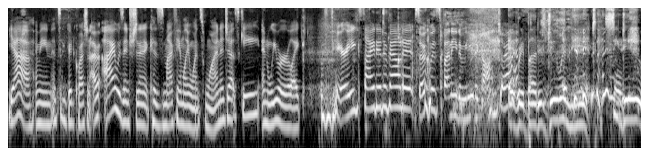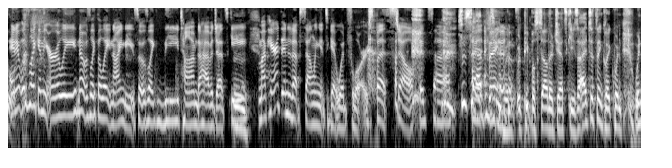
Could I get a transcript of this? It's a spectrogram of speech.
yeah, I mean, it's a good question. I, I was interested in it because my family once won a jet ski and we were like very excited about it. So it was funny to me the contrast. Everybody's doing it. See do. And it was like in the early, no, it was like the late 90s. So it was like the time to have a jet ski. Mm. My parents ended up selling it to get wood floors, but still, it's, uh, it's a sad I, thing I when, when, people sell their jet skis. I had to think like when, when,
